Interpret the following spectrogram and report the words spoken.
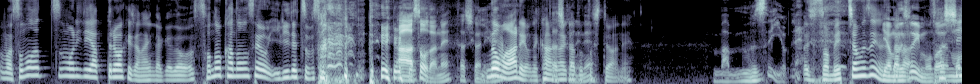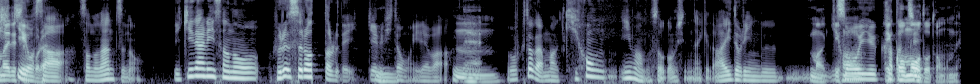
まあそのつもりでやってるわけじゃないんだけどその可能性を入りで潰されるっていうああそうだね。確かにね。のもあるよね考え方としてはね。まあむずいよね。そうめっちゃむずいのよいやむずい問題ですよ引きをさそのなんつうの？いきなりそのフルスロットルでいける人もいれば、うん。ね。僕とかまあ基本今もそうかもしれないけどアイドリングまあ基本そういう形。エコモードと思うね。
